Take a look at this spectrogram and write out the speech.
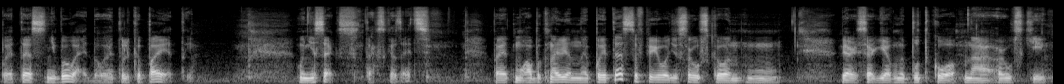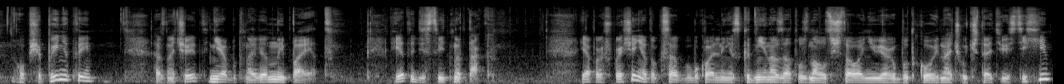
Поэтесс не бывает, бывают только поэты. Унисекс, так сказать. Поэтому обыкновенная поэтесса в переводе с русского Вера Сергеевна Будко на русский общепринятый означает необыкновенный поэт. И это действительно так. Я прошу прощения, я только буквально несколько дней назад узнал о существовании Веры Будко и начал читать ее стихи.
